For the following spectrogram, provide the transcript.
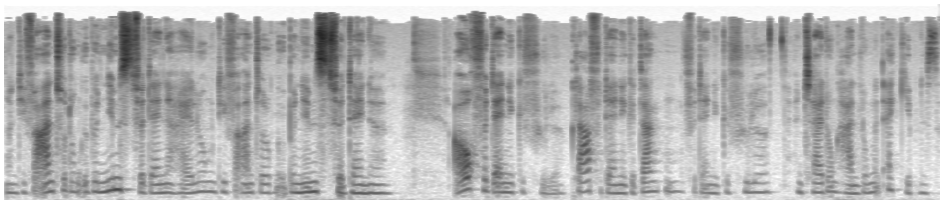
Und die Verantwortung übernimmst für deine Heilung, die Verantwortung übernimmst für deine, auch für deine Gefühle. Klar, für deine Gedanken, für deine Gefühle, Entscheidungen, Handlungen, Ergebnisse.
